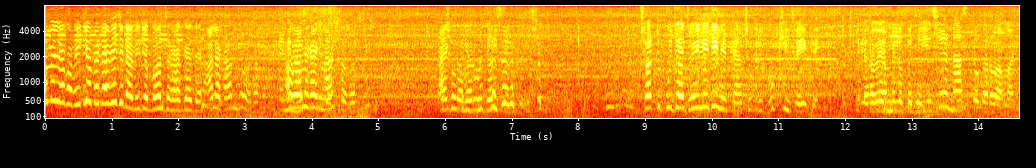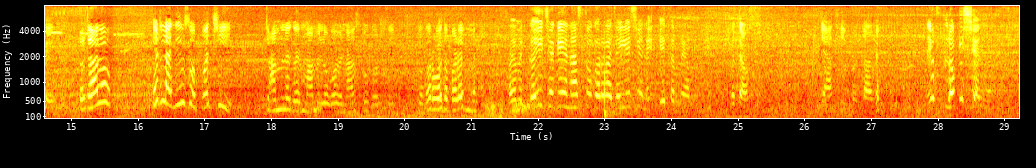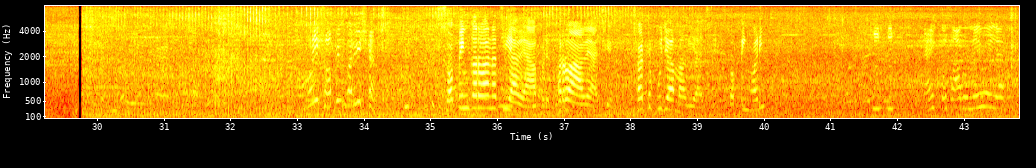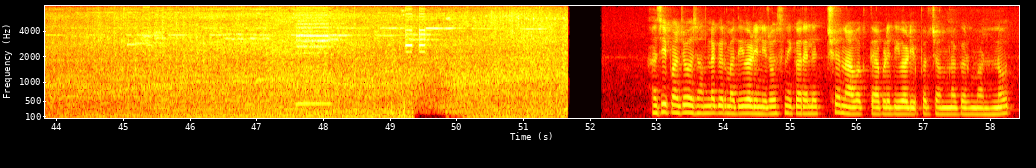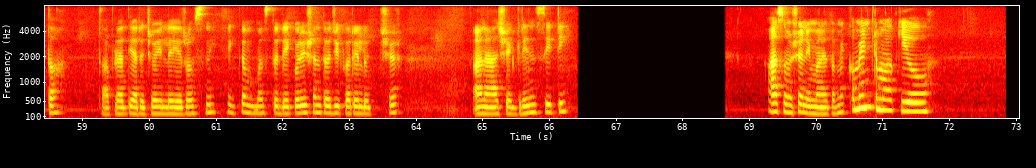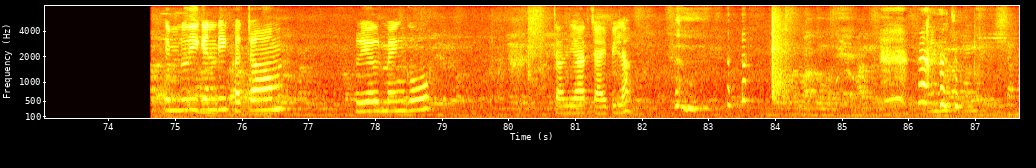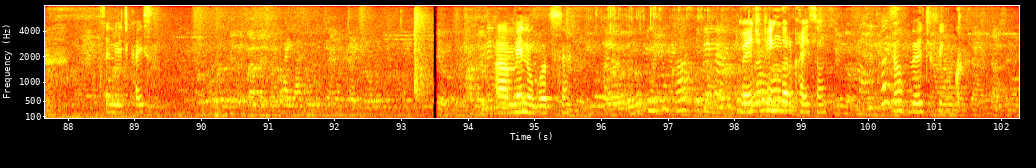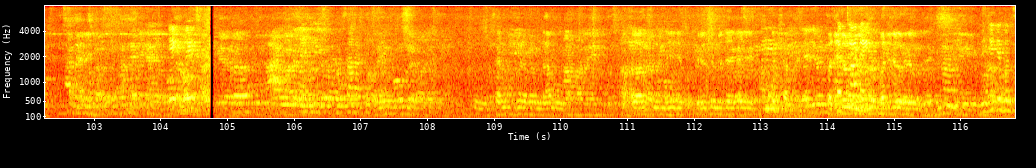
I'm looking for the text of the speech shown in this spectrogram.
અમે લોકો વીડિયો બનાવીએ છીએ ને વીડિયો બંધ રાખે છે. આના કામ જો હવે અમે કંઈક નાસ્તો કરશું. કંઈક તો કરવું જોઈશે છઠ પૂજા જોઈ લીધી ને એટલે આ છોકરી ભૂખી થઈ ગઈ. એટલે હવે અમે લોકો જઈએ છીએ નાસ્તો કરવા માટે. તો ચાલો કેટલા દિવસો પછી જામનગરમાં અમે લોકો હવે નાસ્તો કરશું. તો કરવો તો પડે જ ને. હવે અમે કઈ જગ્યાએ નાસ્તો કરવા જઈએ છીએ ને એ તમને અમને બતાવશું. ત્યાંથી બતાવે. નેક્સ્ટ લોકેશન શોપિંગ કરી છે. શોપિંગ કરવા નથી આવ્યા આપણે. ફરવા આવ્યા છીએ. છઠ પૂજામાં ગયા છીએ. શોપિંગ મળી કાંઈક તો સારું નહીં હોય યાર. હજી પણ જો જામનગરમાં દિવાળીની રોશની કરેલી જ છે ને, આ વખતે આપણે દિવાળી ઉપર જામનગરમાં નહોતા. તો આપણે અત્યારે જોઈ લઈએ રોશની. એકદમ મસ્ત ડેકોરેશન તો હજી કરેલું જ છે. અને આ છે ગ્રીન સિટી. આ શું છે ને, મને તમે કમેન્ટમાં કહો. ઇમલી કેન્ડી, કચામ, રિયલ મેંગો. ચાલ યાર, ચાય પીલા સેન્ડવિચ ખાઈશ આ મેનુ ગોતશે. વેજ ફિંગર ખાઈશું. જો વેજ ફિંગર सैंडविच में अगर नाम होगा तो हलाल फूड नहीं ये सब ग्रिल से मिल जाएगा ये अच्छा मिलेगा वेजिटेबल वेजिटेबल ग्रिल मिल जाएगा વેજીટેબલ્સ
